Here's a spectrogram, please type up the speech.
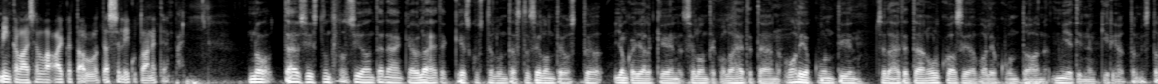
Minkälaisella aikataululla tässä liikutaan eteenpäin? No täysistunto tosiaan tänään käy lähetekeskustelun tästä selonteosta, jonka jälkeen selonteko lähetetään valiokuntiin. Se lähetetään ulkoasianvaliokuntaan mietinnön kirjoittamista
